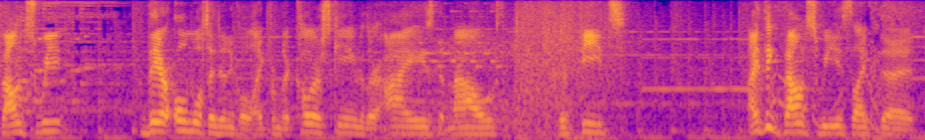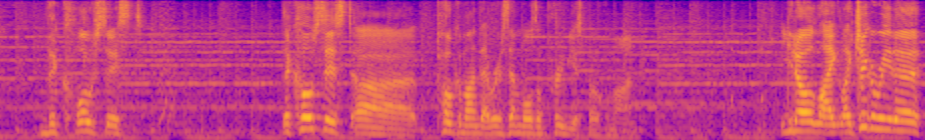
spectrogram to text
Bounsweet, they are almost identical, like, from their color scheme to their eyes, the mouth, their feet. I think Bounsweet is, like, the, the closest the closest uh, Pokemon that resembles a previous Pokemon. You know, like like Chikorita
